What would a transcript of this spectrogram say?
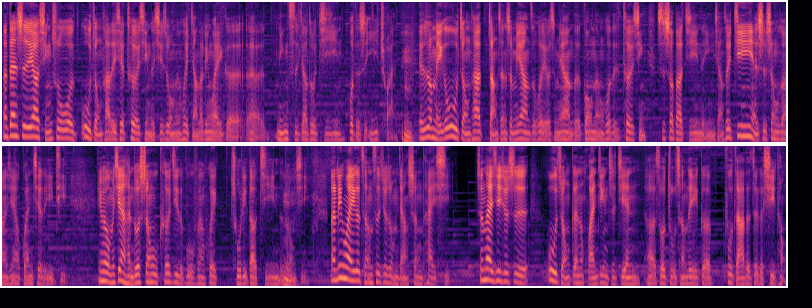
那但是要形塑物物种它的一些特性呢，其实我们会讲到另外一个呃名词，叫做基因或者是遗传。嗯，也就是说每个物种它长成什么样子，或者有什么样的功能或者特性，是受到基因的影响。所以基因也是生物多样性要关切的议题，因为我们现在很多生物科技的部分会处理到基因的东西。嗯那另外一个层次就是我们讲生态系，生态系就是物种跟环境之间呃所组成的一个复杂的这个系统，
